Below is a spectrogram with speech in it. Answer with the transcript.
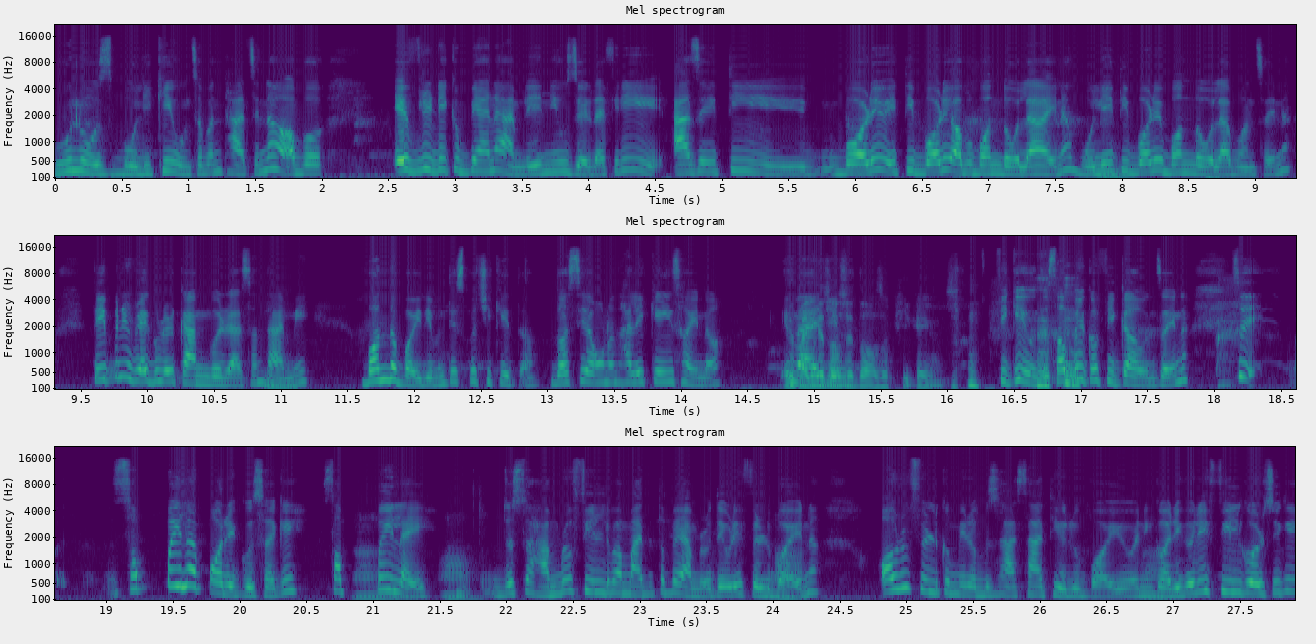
हु नोज भोलि के हुन्छ पनि थाहा छैन। अब एभ्री डेको बिहान हामीले न्युज हेर्दाखेरि आज यति बढ्यो यति बढ्यो अब बन्द होला होइन? भोलि यति बढ्यो बन्द होला भन्छ होइन? त्यही पनि रेगुलर काम गरिरहेछ नि त. हामी। बन्द भइदियो भने त्यसपछि के त? दसैँ आउन थाले केही छैन। फिकै हुन्छ। सबैको फिका हुन्छ होइन? सो सबैलाई परेको छ कि? सबैलाई। जस्तो हाम्रो फिल्डमा मात्रै तपाईँ हाम्रो त एउटै फिल्ड। भयो होइन? अरू फिल्डको मेरो साथीहरू भयो अनि। घरिघरि फिल गर्छु कि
